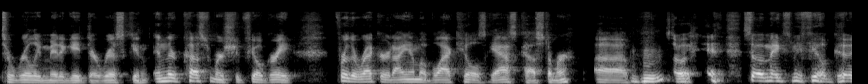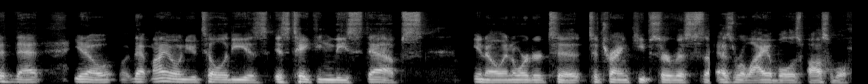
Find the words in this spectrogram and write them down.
to really mitigate their risk and, and their customers should feel great for the record i am a black hills gas customer uh, mm-hmm. so so it makes me feel good that you know that my own utility is is taking these steps you know in order to to try and keep service as reliable as possible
